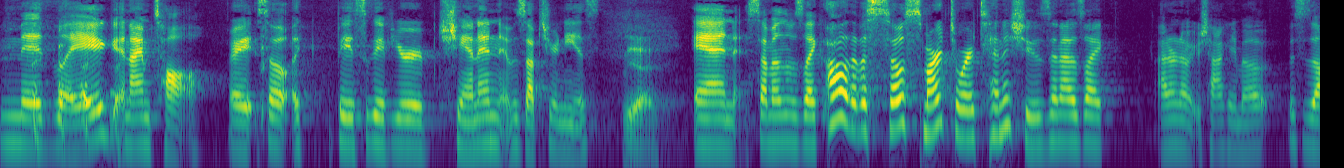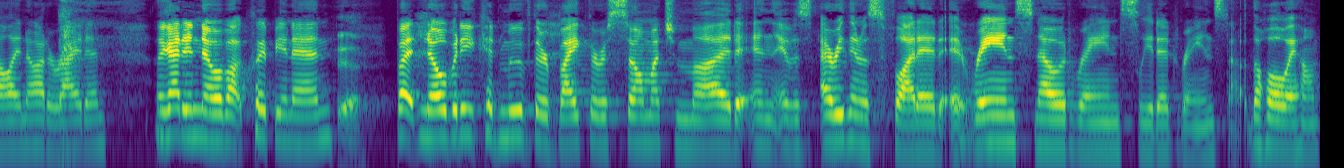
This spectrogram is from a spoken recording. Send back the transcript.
mid leg, and I'm tall, right? So like basically, if you're Shannon, it was up to your knees. Yeah. And someone was like, "Oh, that was so smart to wear tennis shoes," and I was like, "I don't know what you're talking about. This is all I know how to ride in." like I didn't know about clipping in. Yeah. But nobody could move their bike. There was so much mud, and it was everything was flooded. It rained, snowed, rained, sleeted, rained, snowed the whole way home,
